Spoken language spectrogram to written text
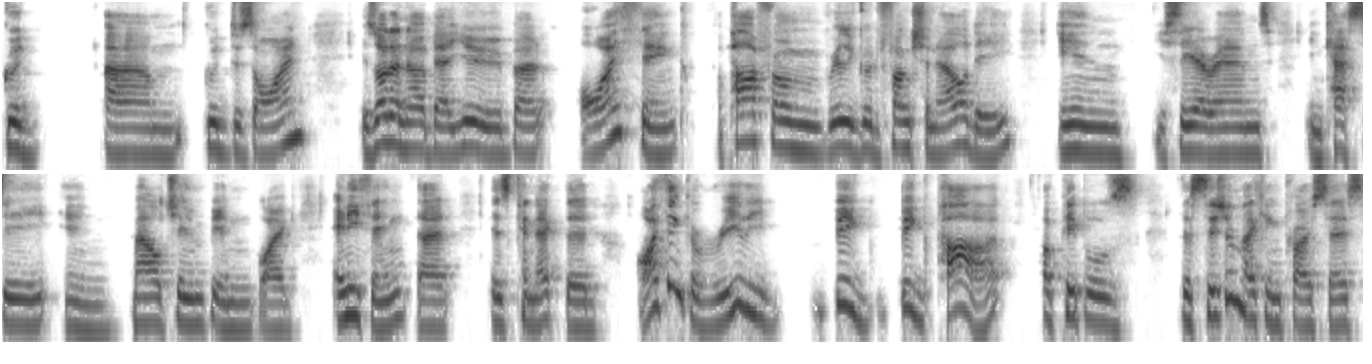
good um good design is i don't know about you but i think apart from really good functionality in your CRMs, in Cassie, in MailChimp, in like anything that is connected, I think a really big, big part of people's decision making process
